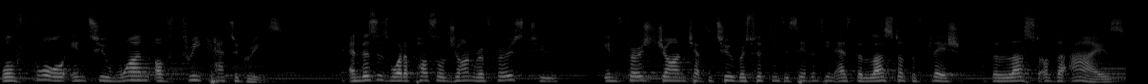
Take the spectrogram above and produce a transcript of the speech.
will fall into one of three categories. And this is what Apostle John refers to in 1 John chapter 2 verse 15 to 17 as the lust of the flesh, the lust of the eyes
